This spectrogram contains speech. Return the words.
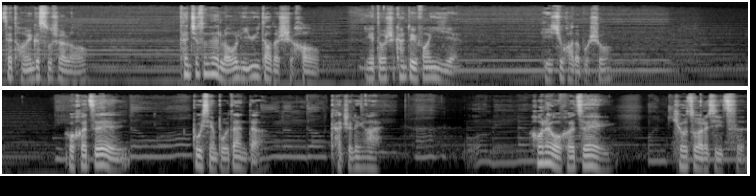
在同一个宿舍楼，但就算在楼里遇到的时候，也都是看对方一眼，一句话都不说。我和 Z 不咸不淡的看着恋爱。后来我和 Z 又做了几次。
